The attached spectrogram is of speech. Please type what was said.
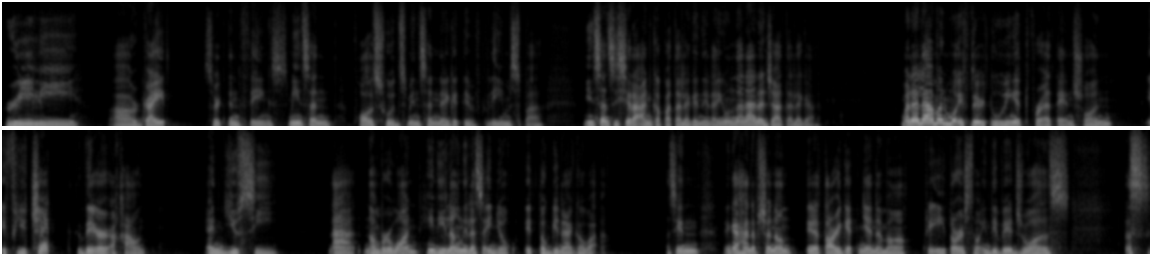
really uh, write certain things, minsan falsehoods, minsan negative claims pa. Minsan sisiraan ka pa talaga nila, yung nananadya talaga. Malalaman mo if they're doing it for attention, if you check their account and you see na number one, hindi lang nila sa inyo ito ginagawa. As in, naghahanap siya ng tinatarget niya ng mga creators, mga individuals. Tapos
